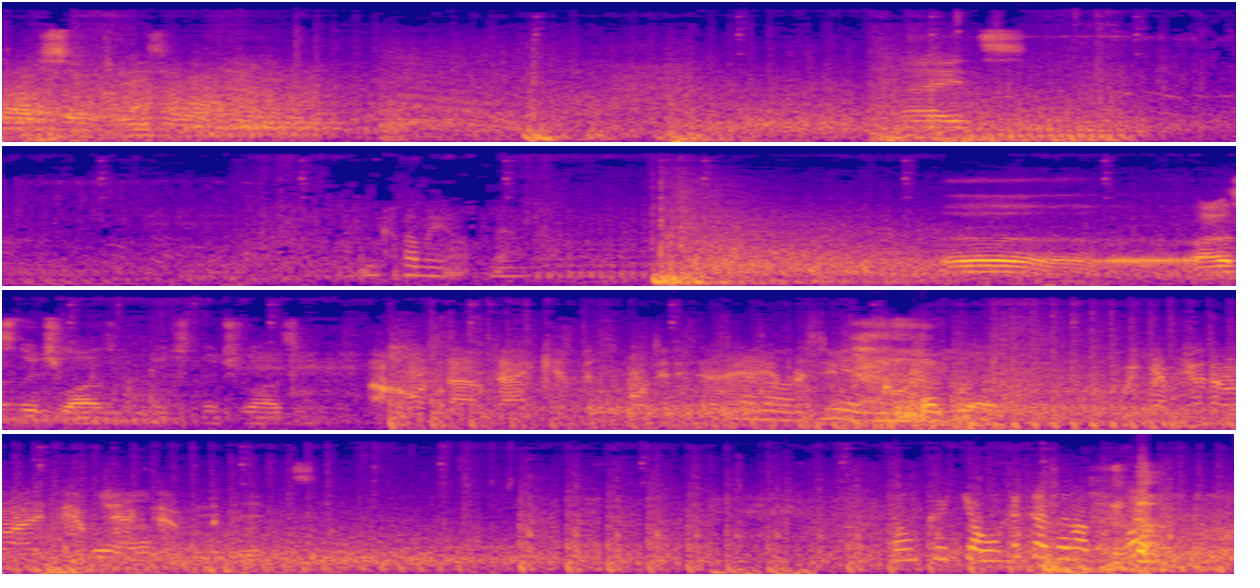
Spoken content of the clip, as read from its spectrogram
Oh, it's so much right now. Nades. I'm coming up now. Uh, ah, let's neutralize him. Let's neutralize him. A hostile tank has been spotted in the area. on, Proceed. here. Okay. We have neutralized the objective. it's- Don't get your knickers in a twist!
